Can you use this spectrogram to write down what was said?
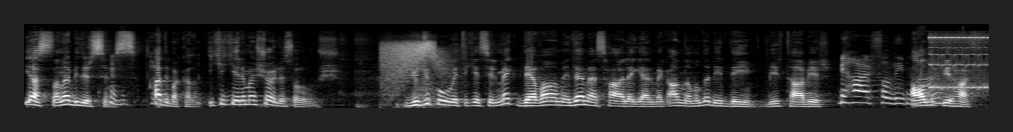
yaslanabilirsiniz. Hadi bakalım. İki kelime şöyle sorulmuş. Gücü kuvveti kesilmek, devam edemez hale gelmek anlamında bir deyim, bir tabir. bir harf alayım ben. Aldık bir harf.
